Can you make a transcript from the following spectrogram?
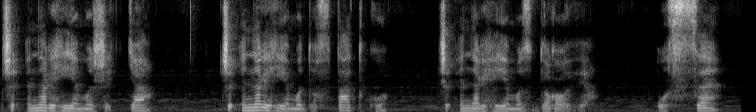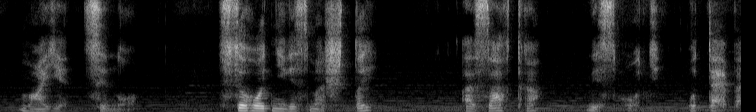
Чи енергіями життя, чи енергіями достатку, чи енергіями здоров'я. Усе має ціну. Сьогодні візьмеш ти, а завтра візьмуть у тебе.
